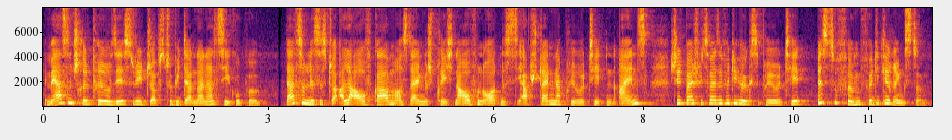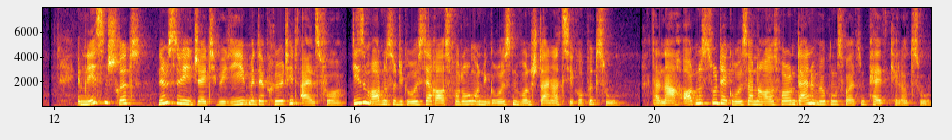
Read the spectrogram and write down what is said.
Im ersten Schritt priorisierst du die Jobs to be done deiner Zielgruppe. Dazu listest du alle Aufgaben aus deinen Gesprächen auf und ordnest sie absteigend nach Prioritäten 1 steht beispielsweise für die höchste Priorität bis zu 5 für die geringste. Im nächsten Schritt nimmst du die JTBD mit der Priorität 1 vor. Diesem ordnest du die größte Herausforderung und den größten Wunsch deiner Zielgruppe zu. Danach ordnest du der größeren Herausforderung deine wirkungsvollsten Pelzkiller zu.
